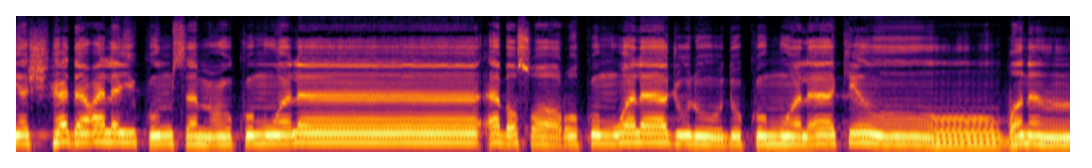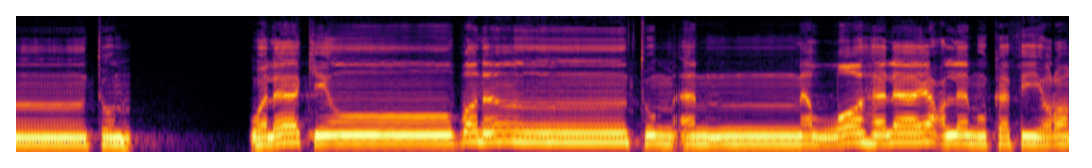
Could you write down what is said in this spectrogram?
يشهد عليكم سمعكم ولا ابصاركم ولا جلودكم ولكن ظننتم ولكن ظننتم أن الله لا يعلم كثيرا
